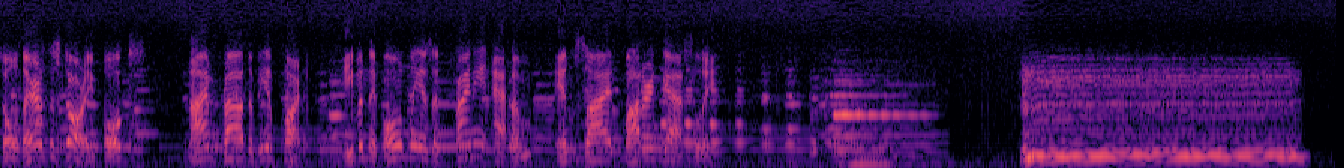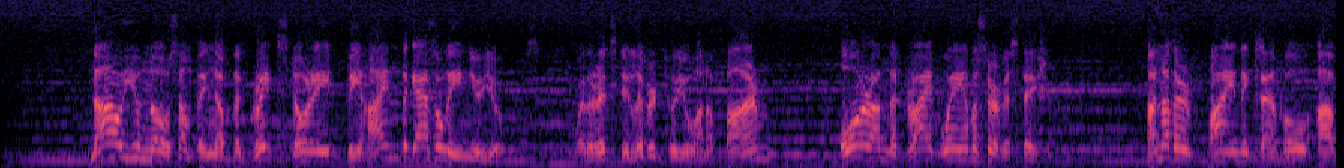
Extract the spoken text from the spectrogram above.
So there's the story, folks. And I'm proud to be a part of it, even if only as a tiny atom inside modern gasoline. Now you know something of the great story behind the gasoline you use, whether it's delivered to you on a farm or on the driveway of a service station. Another fine example of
